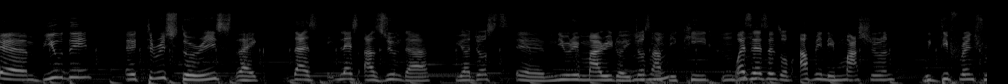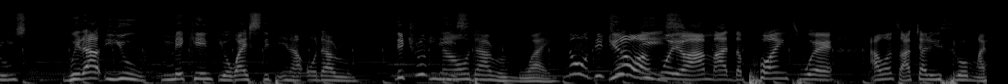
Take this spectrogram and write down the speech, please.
um, building a three stories like that's let's assume that you are just um, newly married or you just have Mhm. a kid what's the essence of having a mansion with different rooms without you making your wife sleep in her other room the truth is in is another room? Why? no the truth You know what, is Moyo? I'm at the point where I want to actually throw my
